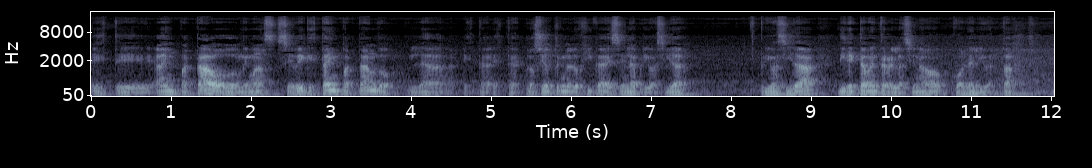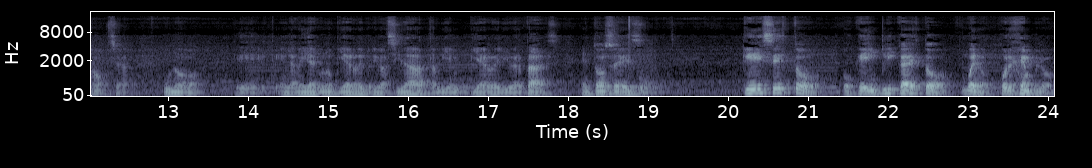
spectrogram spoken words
este, ha impactado, donde más se ve que está impactando la, esta, esta explosión tecnológica es en la privacidad. Privacidad directamente relacionado con la libertad. ¿no? O sea, uno, eh, en la medida que uno pierde privacidad, también pierde libertades. Entonces, ¿qué es esto o qué implica esto? Bueno, por ejemplo,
